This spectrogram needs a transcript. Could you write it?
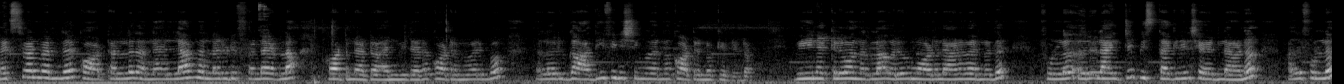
നെക്സ്റ്റ് വൺ വരുന്നത് കോട്ടണിൽ തന്നെ. എല്ലാം നല്ലൊരു ഡിഫറെന്റ് ആയിട്ടുള്ള കോട്ടൺ കേട്ടോ അൻവിതയുടെ കോട്ടൺ എന്ന് പറയുമ്പോൾ നല്ലൊരു ഗാദി ഫിനിഷിങ് വരുന്ന കോട്ടൺ ഒക്കെ ഉണ്ട് കേട്ടോ വി നെക്കിൽ വന്നിട്ടുള്ള ഒരു മോഡലാണ് വരുന്നത്. ഫുള്ള് ഒരു ലൈറ്റ് പിസ്ത ഗ്രീൻ ഷെയ്ഡിലാണ് അത് ഫുള്ള്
